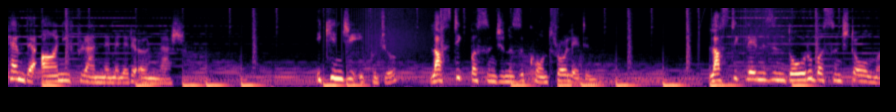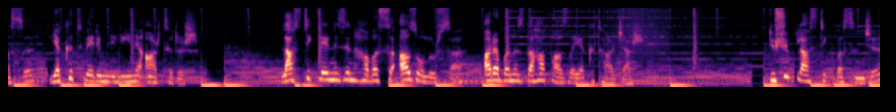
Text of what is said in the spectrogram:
hem de ani frenlemeleri önler. İkinci ipucu, lastik basıncınızı kontrol edin. Lastiklerinizin doğru basınçta olması yakıt verimliliğini artırır. Lastiklerinizin havası az olursa arabanız daha fazla yakıt harcar. Düşük lastik basıncı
